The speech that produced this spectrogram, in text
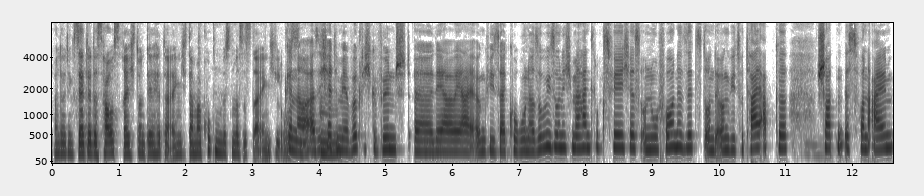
allerdings, der hätte das Hausrecht und der hätte eigentlich da mal gucken müssen, was ist da eigentlich los. Genau, ne? also ich mhm. hätte mir wirklich gewünscht, äh, der ja irgendwie seit Corona sowieso nicht mehr handlungsfähig ist und nur vorne sitzt und irgendwie total abgeschotten ist von allem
